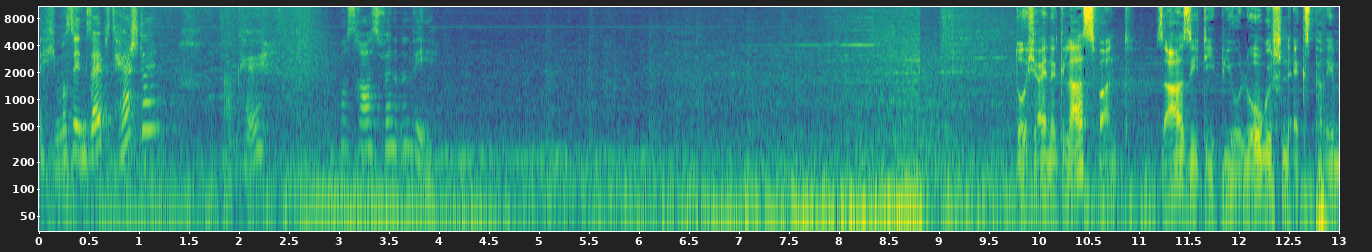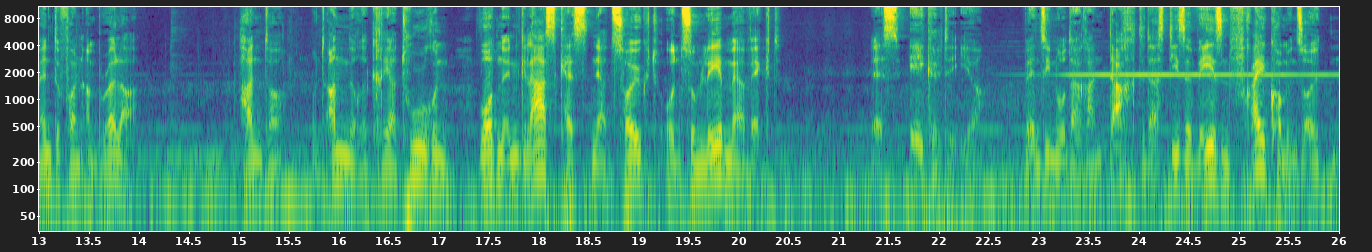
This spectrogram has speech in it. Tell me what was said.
Ich muss ihn selbst herstellen? Okay. Muss rausfinden, wie. Durch eine Glaswand sah sie die biologischen Experimente von Umbrella. Hunter und andere Kreaturen wurden in Glaskästen erzeugt und zum Leben erweckt. Es ekelte ihr, wenn sie nur daran dachte, dass diese Wesen freikommen sollten.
